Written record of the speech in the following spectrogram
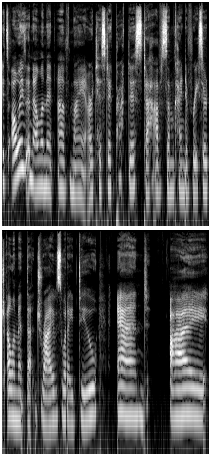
it's always an element of my artistic practice to have some kind of research element that drives what I do. And I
